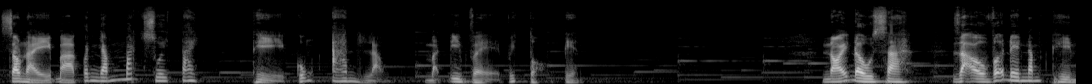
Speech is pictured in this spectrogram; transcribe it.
Sau này bà có nhắm mắt xuôi tay thì cũng an lòng mà đi về với tổ tiên. Nói đâu xa, dạo vỡ đê năm thìn,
